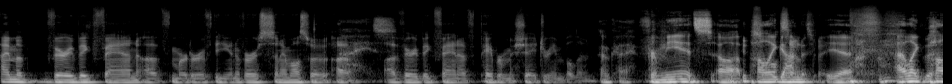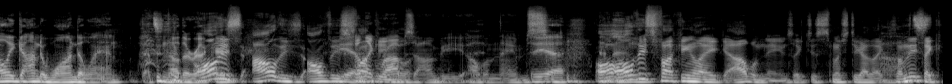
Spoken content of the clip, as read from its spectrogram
I'm a very big fan of Murder of the Universe, and I'm also a, Nice. a very big fan of Paper Mache Dream Balloon. Okay, for me it's uh, It Polygon. Yeah, I like Polygondwanaland. That's another record. all these, all these, all these Yeah. Sound like fucking, Rob Zombie album names. Yeah, all, all these fucking like album names, like just smushed together. Like some of these, like,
